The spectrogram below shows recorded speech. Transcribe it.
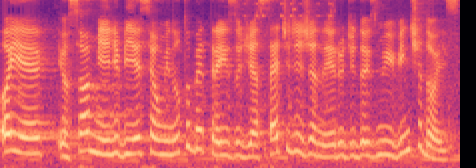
Oiê, eu sou a Milib e esse é o Minuto B3 do dia 7 de janeiro de 2022.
